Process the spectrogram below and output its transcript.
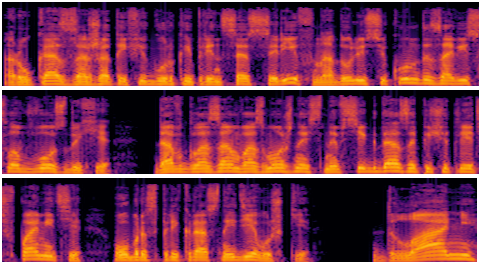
Рука с зажатой фигуркой принцессы Риф на долю секунды зависла в воздухе, дав глазам возможность навсегда запечатлеть в памяти образ прекрасной девушки. «Длань!»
